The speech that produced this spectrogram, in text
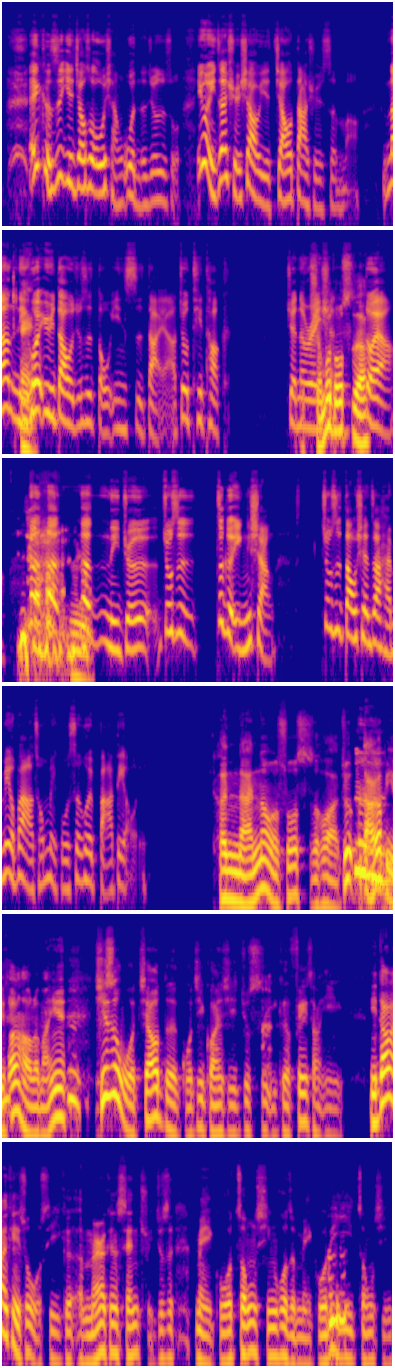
哎，可是叶教授，我想问的就是说，因为你在学校也教大学生嘛。那你会遇到就是抖音世代啊，就 TikTok generation，全部都是啊。对啊，那那那你觉得就是这个影响，就是到现在还没有办法从美国社会拔掉诶、欸，很难哦。说实话，就打个比方好了嘛，因为其实我教的国际关系就是一个非常以，你当然可以说我是一个 American century，就是美国中心或者美国利益中心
